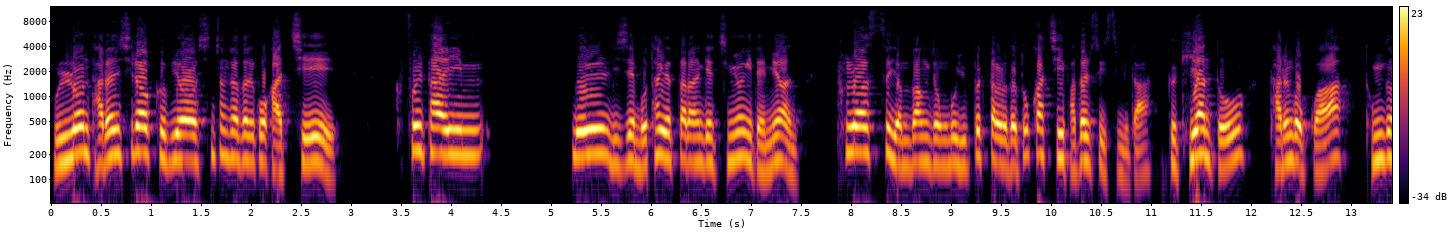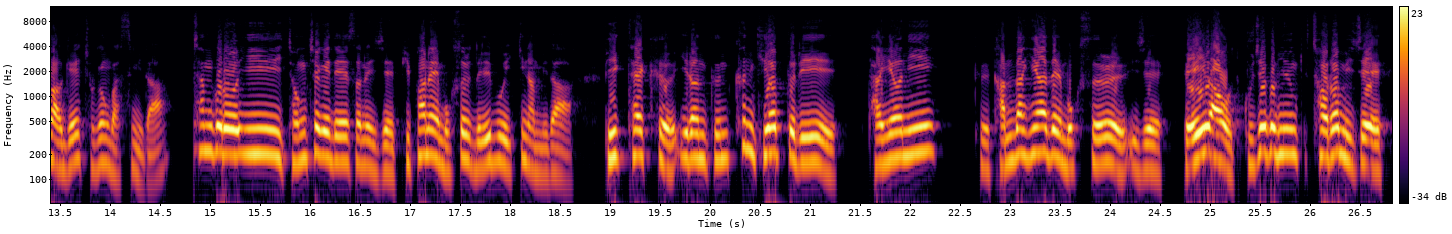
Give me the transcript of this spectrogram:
물론 다른 실업급여 신청자들과 같이 그 풀타임을 이제 못하게 됐다는 게 증명이 되면 플러스 연방정부 600달러도 똑같이 받을 수 있습니다. 그 기한도 다른 것과 동등하게 적용받습니다. 참고로 이 정책에 대해서는 이제 비판의 목소리도 일부 있긴 합니다. 빅테크 이런 큰 기업들이 당연히 그 감당해야 될 몫을 이제 bailout 구제금융처럼 이제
